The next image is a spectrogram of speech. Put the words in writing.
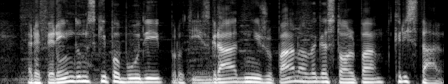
- referendumski pobudi proti izgradnji županovega stolpa Kristal.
